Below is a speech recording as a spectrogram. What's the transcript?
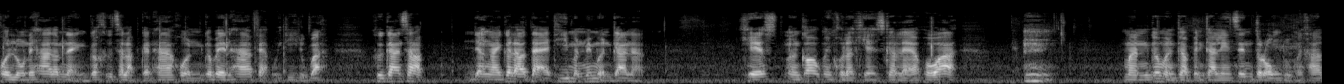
คนลงได้ห้าตำแหน่ง ก็คือสลับกันห้าคนก็เป็นห้าแฟกวิธีถูกปะคือการสลับยังไงก็แล้วแต่ที่มันไม่เหมือนกันอะเคสมันก็เป็นคนละเคสกันแล้ว เพราะว่า มันก็เหมือนกับเป็นการเรียนเส้นตรงถูกไหมครับ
